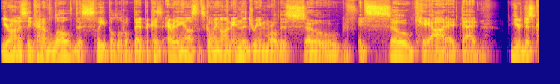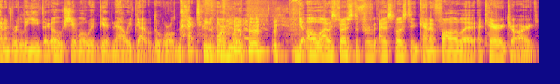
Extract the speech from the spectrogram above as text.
You're honestly kind of lulled to sleep a little bit because everything else that's going on in the dream world is so it's so chaotic that you're just kind of relieved, like, oh shit, well we're good now. We've got the world back to normal. oh, I was supposed to, I was supposed to kind of follow a, a character arc,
